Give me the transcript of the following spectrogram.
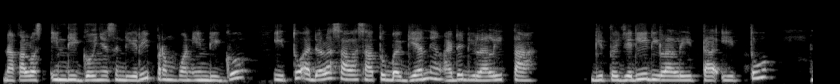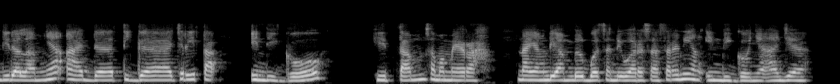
Nah, kalau indigonya sendiri, perempuan indigo itu adalah salah satu bagian yang ada di Lalita gitu. Jadi di Lalita itu di dalamnya ada tiga cerita, indigo, hitam, sama merah. Nah yang diambil buat sandiwara sastra ini yang indigonya aja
